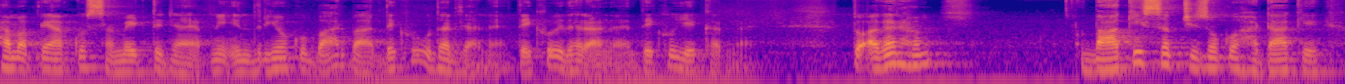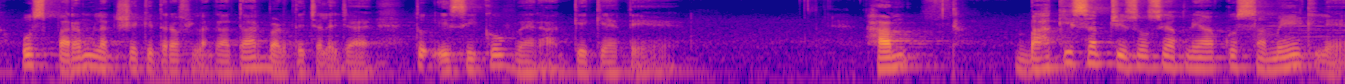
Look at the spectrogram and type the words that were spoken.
हम अपने आप को समेटते जाएँ, अपनी इंद्रियों को बार बार देखो उधर जाना है, देखो इधर आना है, देखो ये करना है तो अगर हम बाकी सब चीज़ों को हटा के उस परम लक्ष्य की तरफ़ लगातार बढ़ते चले जाएँ तो इसी को वैराग्य कहते हैं। हम बाकी सब चीज़ों से अपने आप को समेट लें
